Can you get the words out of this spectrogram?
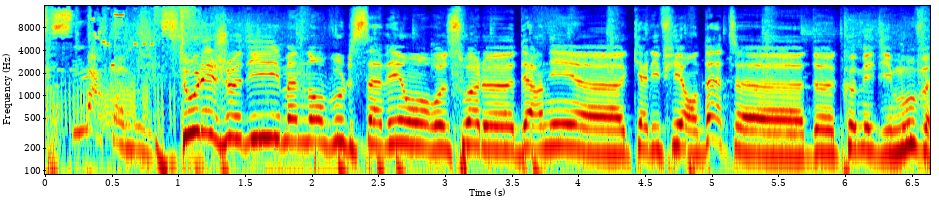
Snap Mix. Tous les jeudis, maintenant vous le savez, on reçoit le dernier euh, qualifié en date euh, de Comedy Move.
